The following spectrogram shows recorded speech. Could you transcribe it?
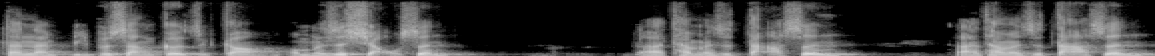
当然比不上个子高，我们是小身。啊，他们是大身，啊，他们是大身，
